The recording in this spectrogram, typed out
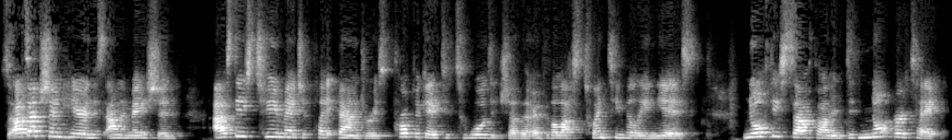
So as I've shown here in this animation, as these two major plate boundaries propagated towards each other over the last 20 million years, Northeast South Island did not rotate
